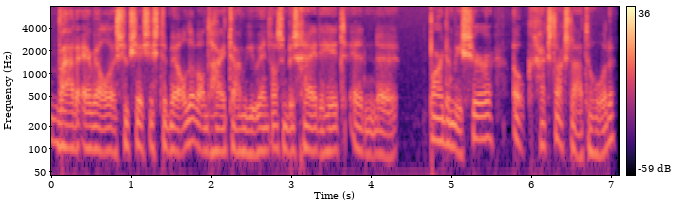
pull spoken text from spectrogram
waren er wel succesjes te melden. Want High Time You Went was een bescheiden hit. En uh, Pardon Me Sir ook, ga ik straks laten horen.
